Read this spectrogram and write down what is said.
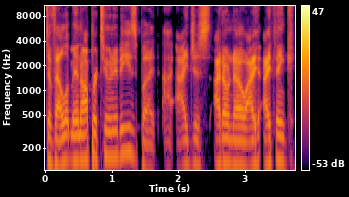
development opportunities. But I, I just I don't know. I I think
